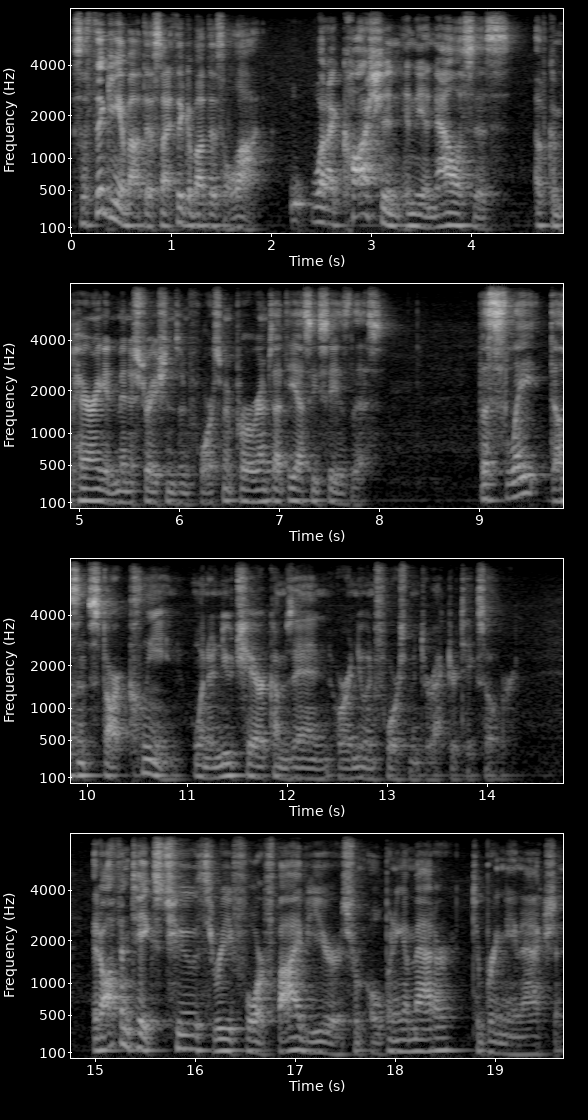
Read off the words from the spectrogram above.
So thinking about this and i think about this a lot what I caution in the analysis of comparing administration's enforcement programs at the SEC is this. The slate doesn't start clean when a new chair comes in or a new enforcement director takes over. It often takes two, three, four, five years from opening a matter to bringing an action.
